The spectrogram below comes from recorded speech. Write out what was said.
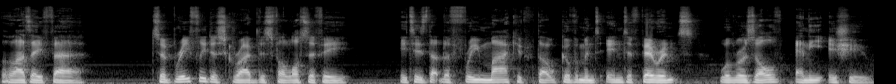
laissez-faire. To briefly describe this philosophy, it is that the free market without government interference will resolve any issue.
